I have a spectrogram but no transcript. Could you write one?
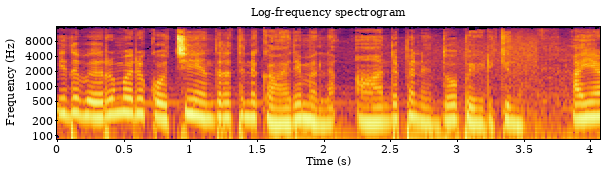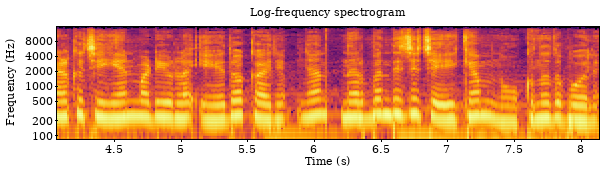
ഇത് വെറും ഒരു കൊച്ചി യന്ത്രത്തിന്റെ കാര്യമല്ല. ആന്റപ്പൻ എന്തോ പേടിക്കുന്നു. അയാൾക്ക് ചെയ്യാൻ മടിയുള്ള ഏതോ കാര്യം ഞാൻ നിർബന്ധിച്ച് ചെയ്യിക്കാൻ നോക്കുന്നത് പോലെ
